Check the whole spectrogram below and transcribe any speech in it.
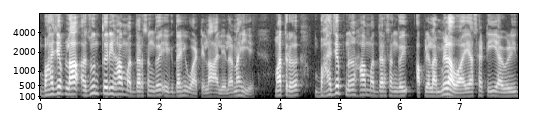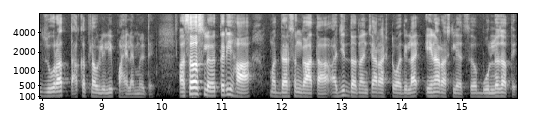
भाजपला अजून तरी हा मतदारसंघ एकदाही वाटेला आलेला नाही आहे मात्र भाजपनं हा मतदारसंघ आपल्याला मिळावा यासाठी यावेळी जोरात ताकद लावलेली पाहायला मिळते. असं असलं तरी हा मतदारसंघ आता अजितदादांच्या राष्ट्रवादीला येणार असल्याचं बोललं जाते.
